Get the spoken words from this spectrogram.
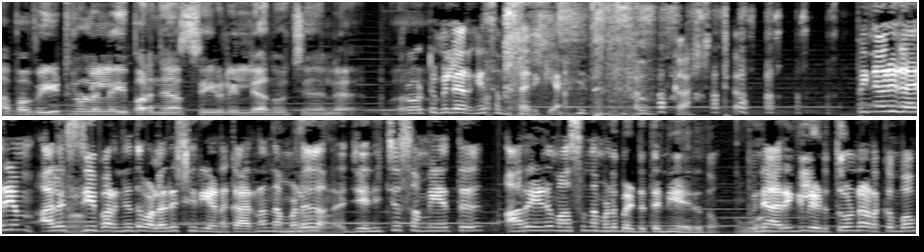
അപ്പൊ വീട്ടിനുള്ളിൽ ഈ പറഞ്ഞ സ്ത്രീകളില്ല എന്ന് വെച്ചാൽ റോട്ടുമില്ല ഇറങ്ങി സംസാരിക്കാം. കഷ്ടം. ഒരു കാര്യം അലക്സ് ജി പറഞ്ഞത് വളരെ ശരിയാണ്. കാരണം നമ്മൾ ജനിച്ച സമയത്ത് ആറേഴ് മാസം നമ്മൾ ബെഡ് തന്നെയായിരുന്നു. പിന്നെ ആരെങ്കിലും എടുത്തുകൊണ്ട് അടക്കുമ്പം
